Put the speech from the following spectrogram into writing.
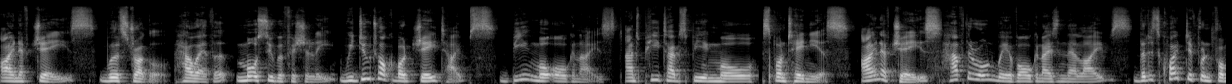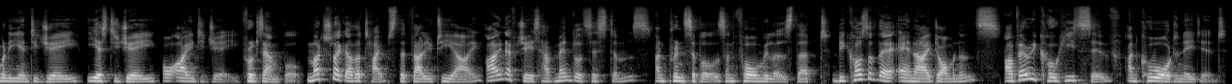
INFJs will struggle. However, more superficially, we do talk about J types being more organized and P types being more spontaneous. INFJs have their own way of organizing their lives that is quite different from an ENTJ, ESTJ, or INTJ, for example. Much like other types that value TI, INFJs have mental systems and principles and formulas that, because of their NI dominance, are very cohesive and coordinated.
